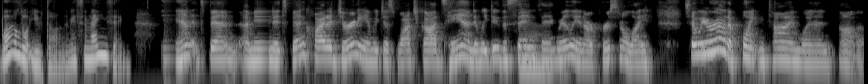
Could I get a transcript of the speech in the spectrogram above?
world what you've done. I mean, it's amazing. And it's been, I mean, it's been quite a journey, and we just watch God's hand, and we do the same Yeah. thing really in our personal life. So we were at a point in time when uh,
